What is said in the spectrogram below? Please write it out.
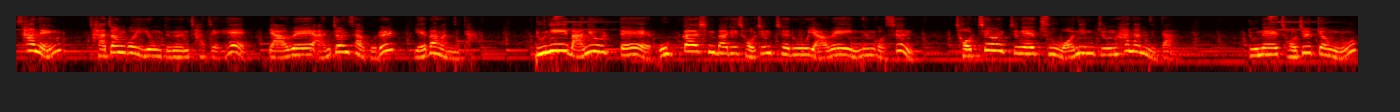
산행, 자전거 이용 등은 자제해 야외 안전사고를 예방합니다. 눈이 많이 올 때 옷과 신발이 젖은 채로 야외에 있는 것은 저체온증의 주 원인 중 하나입니다. 눈에 젖을 경우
